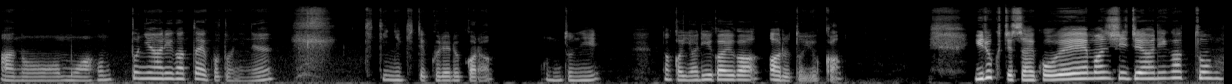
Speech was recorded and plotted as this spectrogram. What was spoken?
あのー、もう本当にありがたいことにね、聞きに来てくれるから、本当になんかやりがいがあるというか、ゆるくて最高。えー、マジでありがとう。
